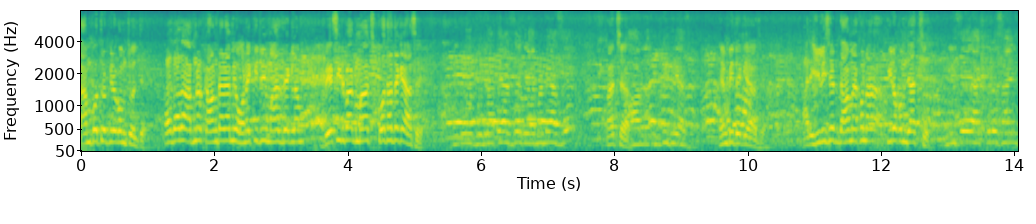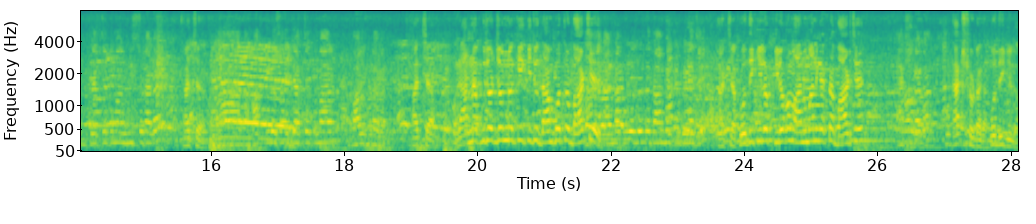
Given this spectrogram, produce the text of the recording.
দামপত্র কীরকম চলছে। আরে দাদা আপনার কাউন্টারে আমি অনেক কিছুই মাছ দেখলাম। বেশিরভাগ মাছ কোথা থেকে আসে? গুজরাটে আছে আছে আচ্ছা। আর আছে এমপি থেকে আসে। আর ইলিশের দাম এখন কীরকম যাচ্ছে? নিচে এক কিলো সাইজ যাচ্ছে তোমার উনিশশো টাকা। আচ্ছা। হাফ কিলো সাইজ যাচ্ছে তোমার বারোশো টাকা। আচ্ছা। রান্না পুজোর জন্য কি কিছু দামপত্র বাড়ছে? রান্না পুজোর জন্য দাম একটু বেড়েছে। আচ্ছা প্রতি কিলো কীরকম আনুমানিক একটা বাড়ছে? একশো টাকা। একশো টাকা প্রতি কিলো।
